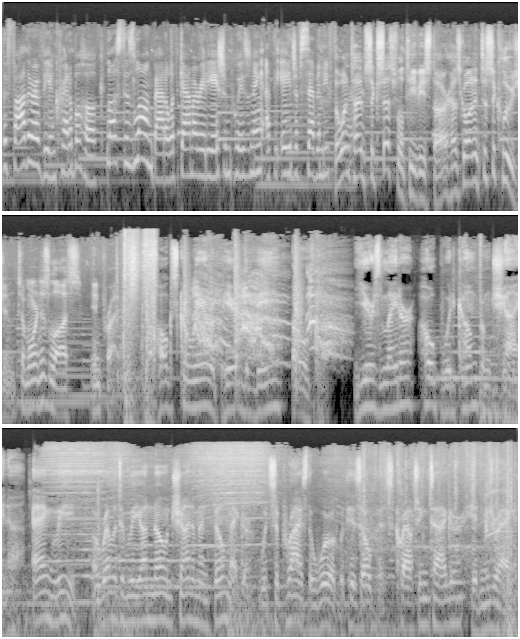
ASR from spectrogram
The father of the Incredible Hulk lost his long battle with gamma radiation poisoning at the age of 74. The one time successful TV star has gone into seclusion to mourn his loss in private. The Hulk's career appeared to be over. Years later, hope would come from China. Ang Lee, a relatively unknown Chinaman filmmaker, would surprise the world with his opus, Crouching Tiger, Hidden Dragon.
